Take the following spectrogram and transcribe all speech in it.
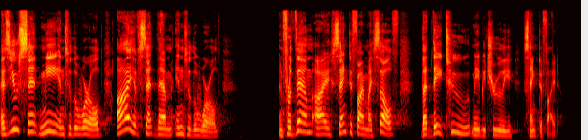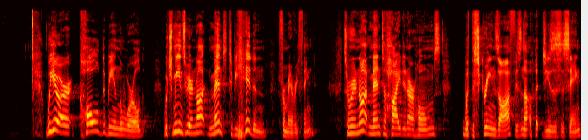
As you sent me into the world, I have sent them into the world. And for them I sanctify myself, that they too may be truly sanctified. We are called to be in the world, which means we are not meant to be hidden from everything. So we're not meant to hide in our homes with the screens off, is not what Jesus is saying.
